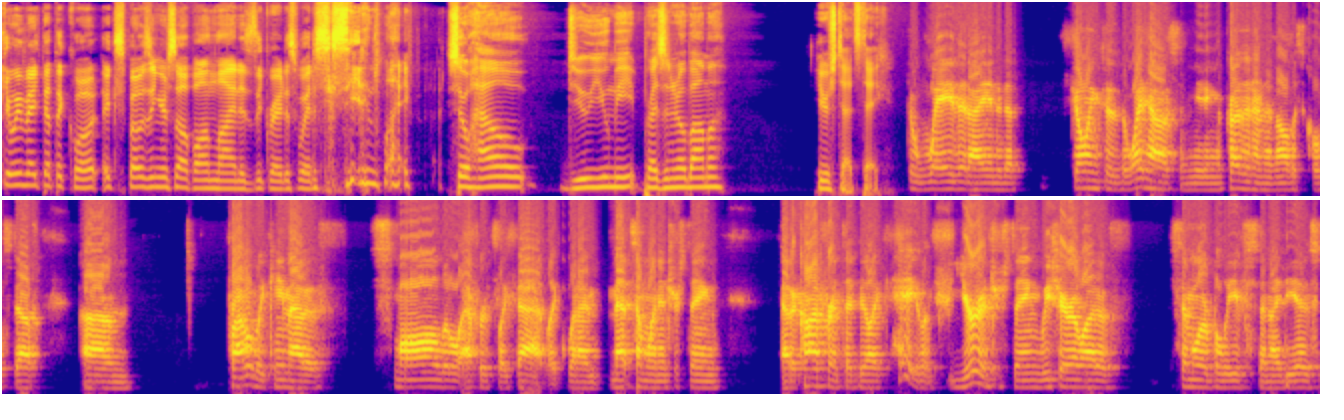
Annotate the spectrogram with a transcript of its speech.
Can we make that the quote? Exposing yourself online is the greatest way to succeed in life. So, how do you meet President Obama? Here's Ted's take. the way that I ended up going to the White House and meeting the president and all this cool stuff um, probably came out of small little efforts like that. Like when I met someone interesting at a conference, I'd be like, "Hey, like you're interesting. We share a lot of similar beliefs and ideas.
